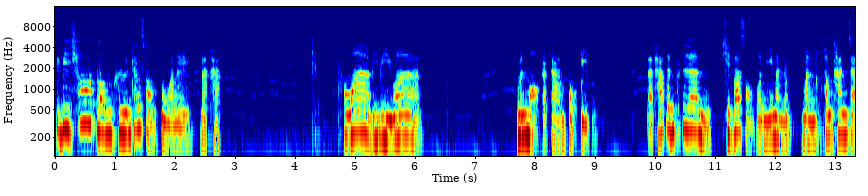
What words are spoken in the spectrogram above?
บีบีชอบรองพื้นทั้งสองตัวเลยนะคะ เพราะว่าบีบีว่า มันเหมาะกับการปกปิด แต่ถ้าเพื่อนๆคิดว่าสองตัวนี้มันมันค่อนข้างจะ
